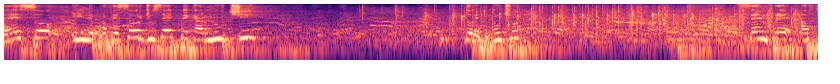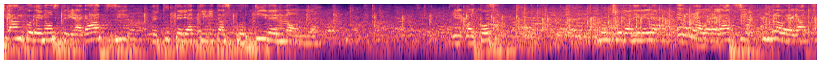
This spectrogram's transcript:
Adesso il professor Giuseppe Carlucci. Dov'è Pinuccio? Sempre a fianco dei nostri ragazzi per tutte le attività sportive e non. Dire qualcosa? Non c'è da dire. È un bravo ragazzi, un bravo ragazzo.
